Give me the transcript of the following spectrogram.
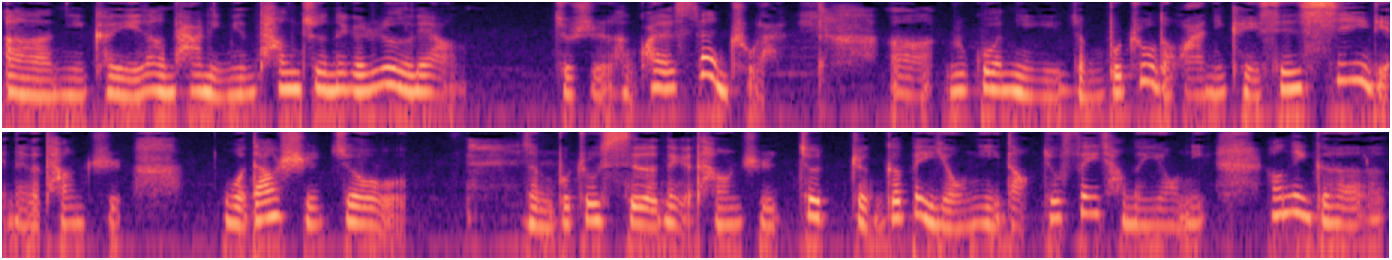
啊，你可以让它里面汤汁的那个热量，就是很快的散出来。呃，如果你忍不住的话，你可以先吸一点那个汤汁。我当时就忍不住吸了那个汤汁，就整个被油腻到，就非常的油腻。然后那个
